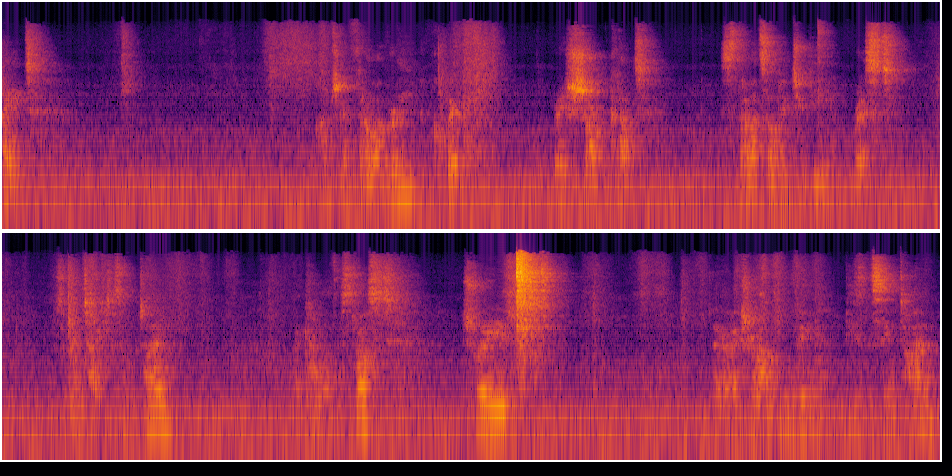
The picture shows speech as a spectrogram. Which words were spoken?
tight, I'm just gonna throw a really quick, very sharp cut stramazzone to the wrist. So very tight. So time. I come with this thrust, trade. I gotta make sure I'm moving these at the same time.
